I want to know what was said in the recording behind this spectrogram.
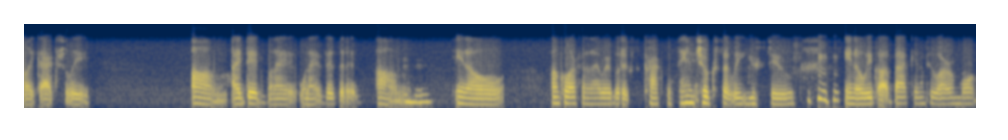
like actually um I did when I when I visited. Um mm-hmm. you know, Uncle Arfin and I were able to crack the same jokes that we used to. you know, we got back into our more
